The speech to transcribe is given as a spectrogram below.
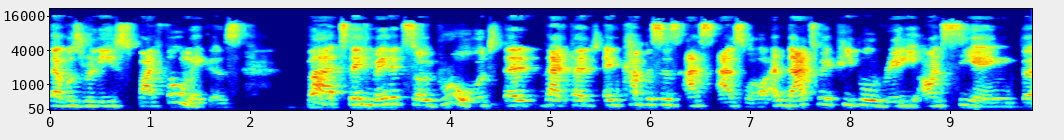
that was released by filmmakers. But they've made it so broad that it, that that encompasses us as well, and that's where people really aren't seeing the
